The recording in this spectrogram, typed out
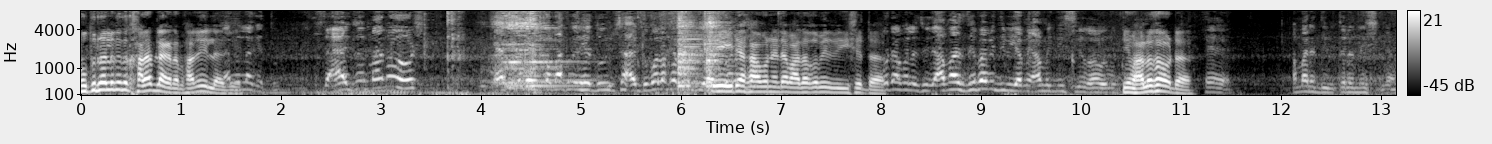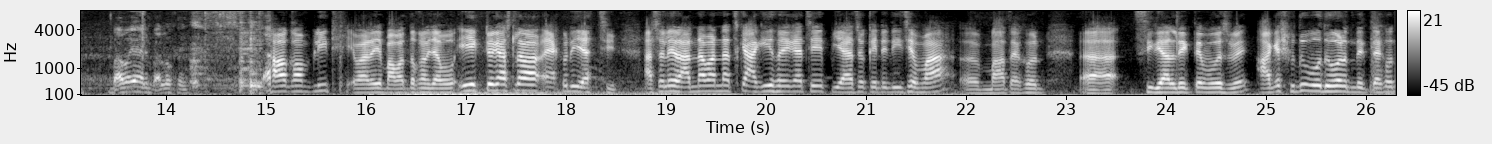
নতুন হলে কিন্তু খারাপ লাগে না ভালোই লাগে। এইটা খাব না এটা বাঁধাকপির ইসেটা। তুমি ভালো খাও ওটা? হ্যাঁ। আমারে দিবি তোরা নিস না। বাবাই আর ভালো খাই খাওয়া কমপ্লিট এবারে বাবার দোকানে যাব। এই একটু আগে আসলাম এখনই যাচ্ছি। আসলে রান্না বান্না আজকে আগেই হয়ে গেছে পেঁয়াজও কেটে দিয়েছে মা। মা তো এখন সিরিয়াল দেখতে বসবে। আগে শুধু মধুবরণ দেখতে এখন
